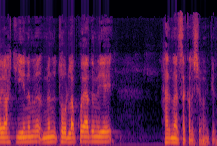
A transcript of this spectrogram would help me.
oyoq kiyinimi mini to'rlab qo'yadimi, har narsa qilishi mumkin.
